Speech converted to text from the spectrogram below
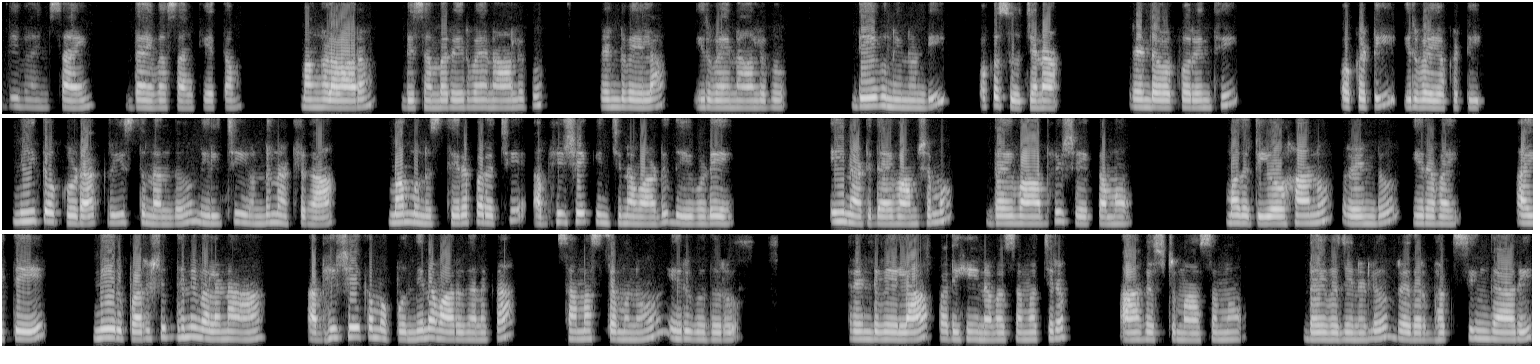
Divine sign దైవ సంకేతం మంగళవారం డిసెంబర్ ఇరవై నాలుగు రెండు వేల ఇరవై నాలుగు దేవుని నుండి ఒక సూచన. రెండవ కొరింథి ఒకటి ఇరవై ఒకటి. మీతో కూడా క్రీస్తునందు నిలిచి ఉండునట్లుగా మమ్మును స్థిరపరచి అభిషేకించిన వాడు దేవుడే. ఈనాటి దైవాంశము దైవాభిషేకము. మొదటి యోహాను రెండు ఇరవై. అయితే మీరు పరిశుద్ధుని వలన అభిషేకము పొందిన వారు గనక సమస్తమును ఎరుగుదురు. రెండు వేల పదిహేనవ సంవత్సరం ఆగస్టు మాసము. దైవజనులు బ్రదర్ భక్త్ సింగ్ గారి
